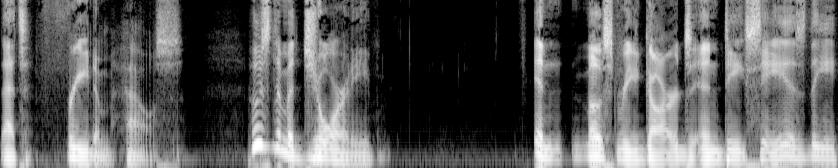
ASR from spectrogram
That's Freedom House. Who's the majority in most regards in D.C. is the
